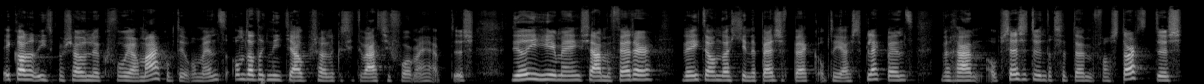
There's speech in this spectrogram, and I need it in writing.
ik kan het niet persoonlijk voor jou maken op dit moment. Omdat ik niet jouw persoonlijke situatie voor mij heb. Dus wil je hiermee samen verder? Weet dan dat je in de Passive Pack op de juiste plek bent. We gaan op 26 september van start. Dus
